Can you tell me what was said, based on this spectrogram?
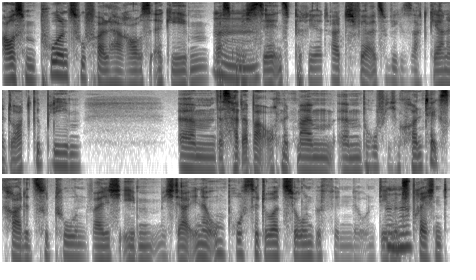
aus dem puren Zufall heraus ergeben, was Mhm. mich sehr inspiriert hat. Ich wäre also, wie gesagt, gerne dort geblieben. Ähm, das hat aber auch mit meinem ähm, beruflichen Kontext gerade zu tun, weil ich eben mich da in einer Umbruchssituation befinde und dementsprechend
